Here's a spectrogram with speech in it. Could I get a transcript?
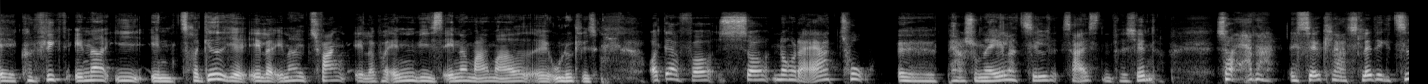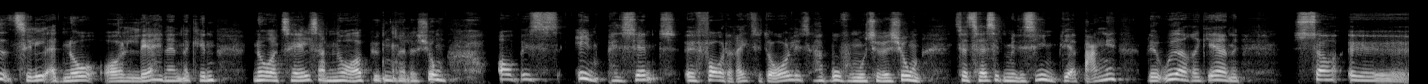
øh, konflikt ender i en tragedie, eller ender i tvang, eller på anden vis ender meget, meget øh, ulykkeligt. Og derfor, så når der er to øh, personaler til 16 patienter, så er der øh, selvklart slet ikke tid til at nå at lære hinanden at kende, nå at tale sammen, nå at opbygge en relation. Og hvis en patient øh, får det rigtig dårligt, har brug for motivation til at tage sit medicin, bliver bange, bliver udadreagerende, så, øh,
